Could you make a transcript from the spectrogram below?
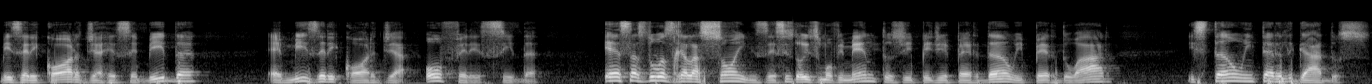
misericórdia recebida é misericórdia oferecida. Essas duas relações, esses dois movimentos de pedir perdão e perdoar, estão interligados.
